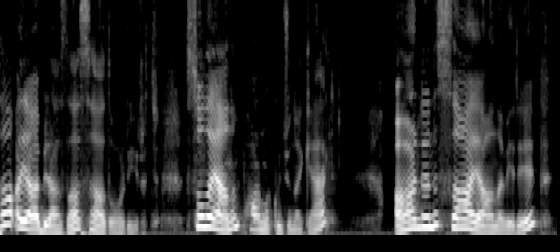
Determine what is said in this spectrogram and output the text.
Sağ ayağı biraz daha sağa doğru yürüt. Sol ayağının parmak ucuna gel. Ağırlığını sağ ayağına verip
